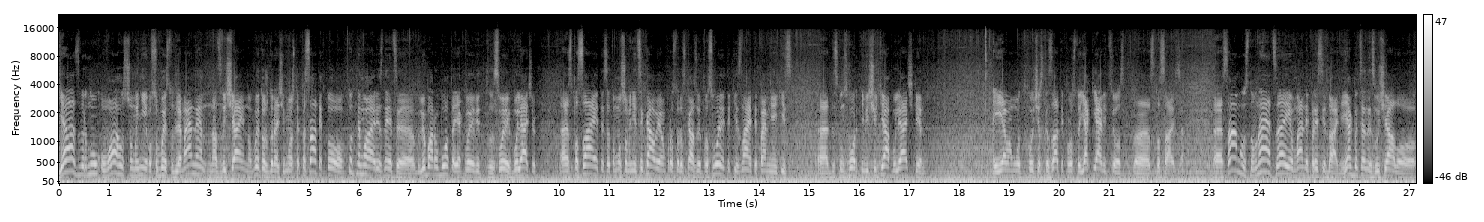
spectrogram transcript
Я звернув увагу, що мені особисто для мене надзвичайно. Ви теж, до речі, можете писати. Хто тут немає різниці. Люба робота, як ви від своїх болячок е, спасаєтеся, тому що мені цікаво, я вам просто розказую про свої такі, знаєте, певні якісь е, дискомфортні відчуття, болячки. І я вам от хочу сказати, просто як я від цього е, спасаюся. Саме основне це є в мене присідання. Як би це не звучало,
